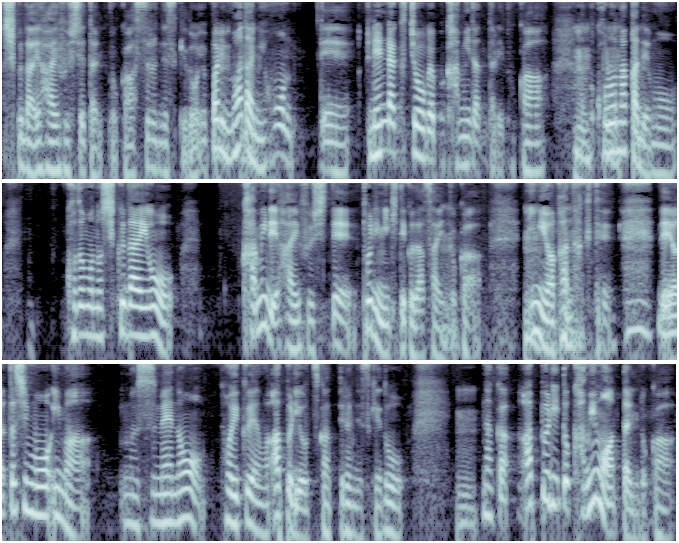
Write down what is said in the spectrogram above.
宿題配布してたりとかするんですけど、やっぱりまだ日本って連絡帳がやっぱ紙だったりとか、コロナ禍でも子供の宿題を紙で配布して取りに来てくださいとか、意味わかんなくて。で、私も今、娘の保育園はアプリを使ってるんですけど、なんかアプリと紙もあったりとか、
